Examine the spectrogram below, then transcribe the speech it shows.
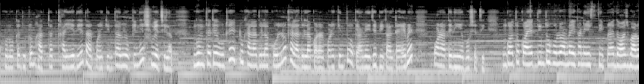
এখন ওকে দুটো ভাত টাত খাইয়ে দিয়ে তারপরে কিন্তু আমি ওকে নিয়ে শুয়েছিলাম। ঘুম থেকে উঠে একটু খেলাধুলা করল, খেলাধুলা করার পরে কিন্তু ওকে আমি এই যে বিকাল টাইমে পড়াতে নিয়ে বসেছি। গত কয়েকদিন তো হলো আমরা এখানে এসছি, প্রায় দশ বারো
